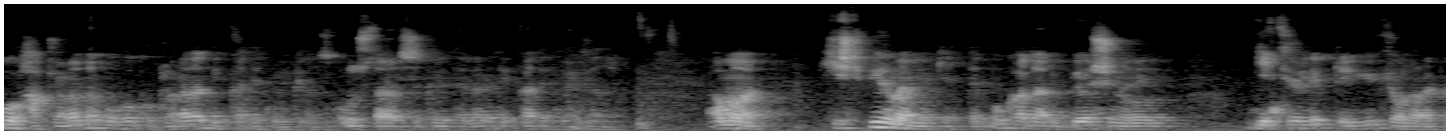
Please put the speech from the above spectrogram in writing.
bu haklara da bu hukuklara da dikkat etmek lazım. Uluslararası kriterlere dikkat etmek lazım. Ama hiçbir memlekette bu kadar göçmenin getirilip de yük olarak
